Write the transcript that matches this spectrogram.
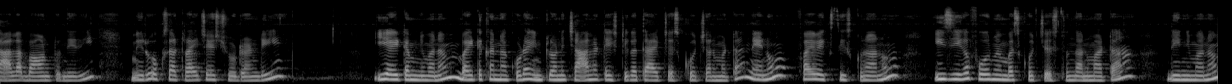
చాలా బాగుంటుంది ఇది. మీరు ఒకసారి ట్రై చేసి చూడండి. ఈ ఐటెంని మనం బయట కన్నా కూడా ఇంట్లోనే చాలా టేస్టీగా తయారు చేసుకోవచ్చు అనమాట నేను ఫైవ్ ఎగ్స్ తీసుకున్నాను. ఈజీగా ఫోర్ మెంబర్స్కి వచ్చేస్తుంది అనమాట దీన్ని మనం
